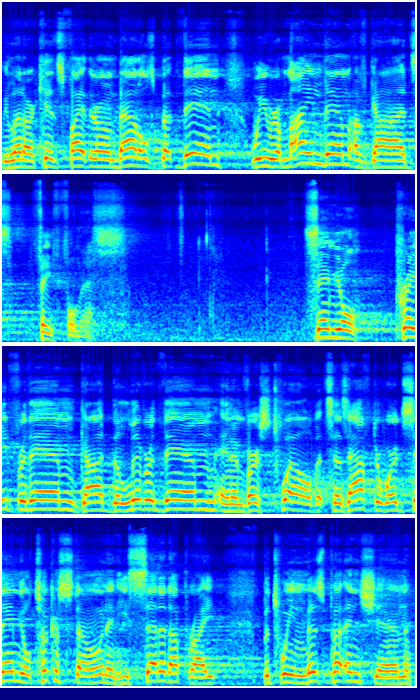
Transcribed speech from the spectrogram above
We let our kids fight their own battles, but then we remind them of God's faithfulness. Samuel prayed for them, God delivered them, and in verse 12 it says, Afterward, Samuel took a stone and he set it upright between Mizpah and Shen.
